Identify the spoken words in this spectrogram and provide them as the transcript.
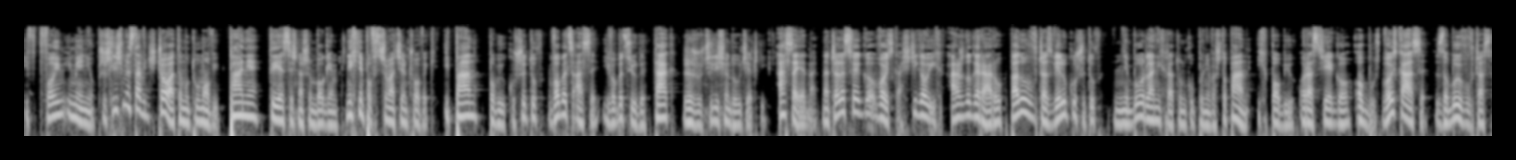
i w Twoim imieniu przyszliśmy stawić czoła temu tłumowi. Panie, Ty jesteś naszym Bogiem, niech nie powstrzyma Cię człowiek. I Pan pobił kuszytów wobec Asy i wobec Judy, tak, że rzucili się do ucieczki. Asa jednak na czele swojego wojska ścigał ich aż do Geraru, padł wówczas wielu kuszytów, nie było dla nich ratunku, ponieważ to Pan ich pobił oraz jego obóz. Wojska Asy zdobyły wówczas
